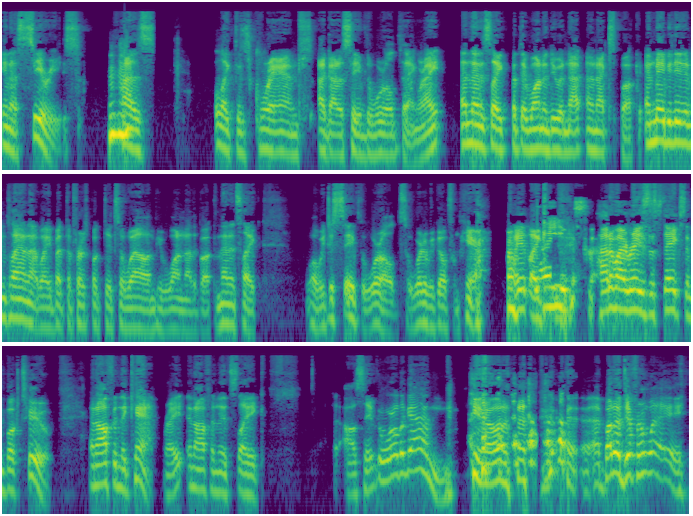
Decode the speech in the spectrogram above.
in a series mm-hmm. has like this grand "I gotta save the world" thing, right? And then it's like, but they want to do a, net, a next book, and maybe they didn't plan that way, but the first book did so well, and people want another book, and then it's like, well, we just saved the world, so where do we go from here, right? Like, right. how do I raise the stakes in book two? And often they can't, right? And often it's like, I'll save the world again, you know, but a different way.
